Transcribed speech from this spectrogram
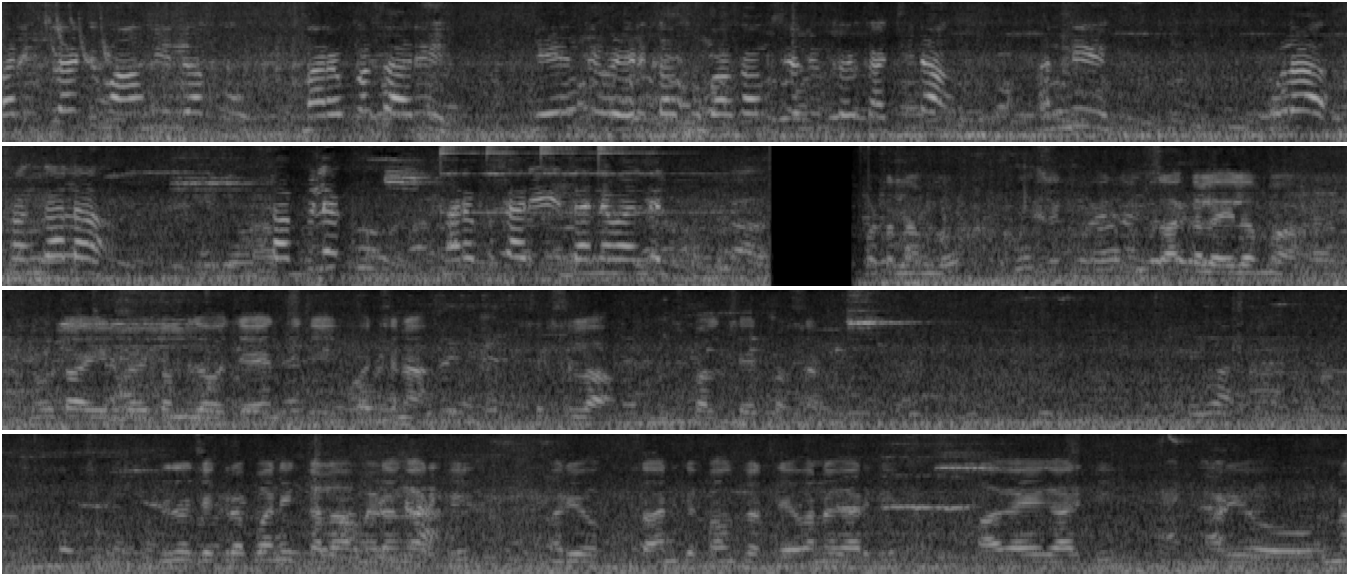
మరి ఇట్లాంటి మహనీయులకు మరొకసారి జయంతి వేడుక శుభాకాంక్షలు ఇక్కడికి వచ్చిన అన్ని కుల సంఘాల సభ్యులకు మరొకసారి ధన్యవాదాలు పట్టణంలో సాకల లైలమ్మ నూట ఇరవై తొమ్మిదవ జయంతికి వచ్చిన సిరిసిల్ల మున్సిపల్ చైర్పర్సన్ దిన చక్రపాణి కళా మేడం గారికి మరియు స్థానిక కౌన్సిలర్ దేవన్న గారికి ఆగయ్య గారికి మరియు ఉన్న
